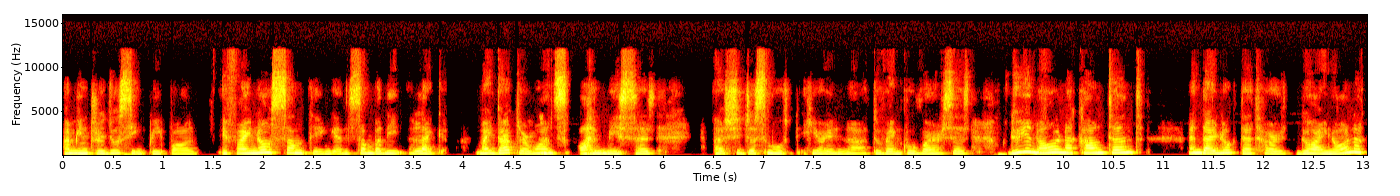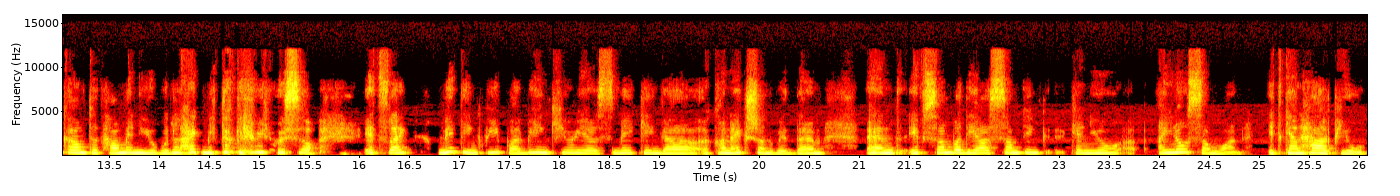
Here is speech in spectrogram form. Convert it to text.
I'm introducing people. If I know something and somebody, like my daughter once called me, says, uh, she just moved here in uh, to Vancouver, says, Do you know an accountant? And I looked at her, Do I know an accountant? How many you would like me to give you? So it's like, meeting people, being curious, making a, a, connection with them. And if somebody asks something, can you, I know someone, it can help you.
